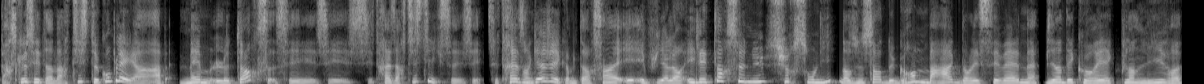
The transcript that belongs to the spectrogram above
parce que c'est un artiste complet. Hein. Ah ben, même le torse, c'est c'est c'est très artistique, c'est c'est c'est très engagé comme torse. Hein. Et, et puis alors, il est torse nu sur son lit dans une sorte de grande baraque dans les Cévennes, bien décorée avec plein de livres,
